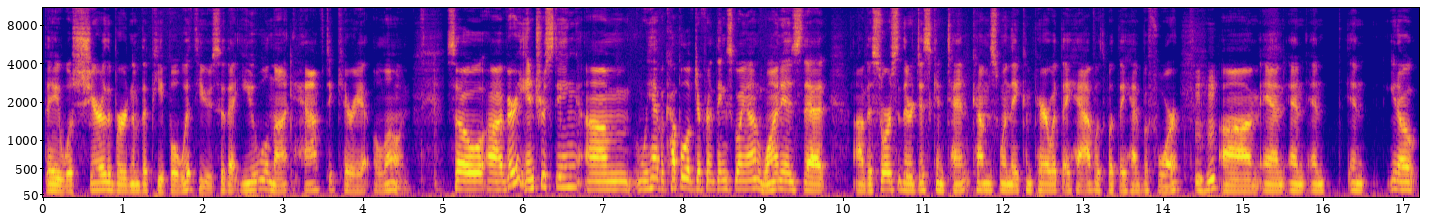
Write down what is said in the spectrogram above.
They will share the burden of the people with you, so that you will not have to carry it alone. So, uh, very interesting. Um, we have a couple of different things going on. One is that uh, the source of their discontent comes when they compare what they have with what they had before. Um, and, and, and, and, you know,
